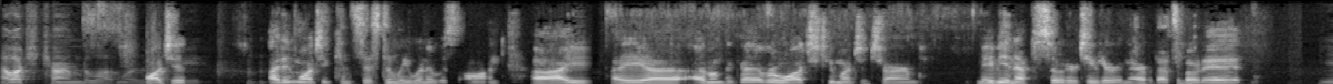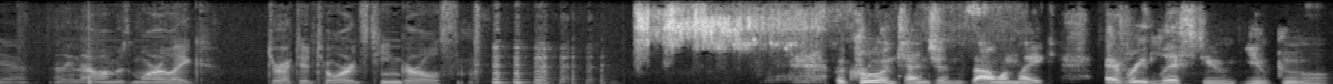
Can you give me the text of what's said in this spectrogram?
I watched Charmed a lot more. Than Watch it. I didn't watch it consistently when it was on. I I uh, I don't think I ever watched too much of Charmed. Maybe an episode or two here and there, but that's about it. Yeah, I think that one was more like directed towards teen girls. But Cruel Intentions, that one, like every list you you Google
